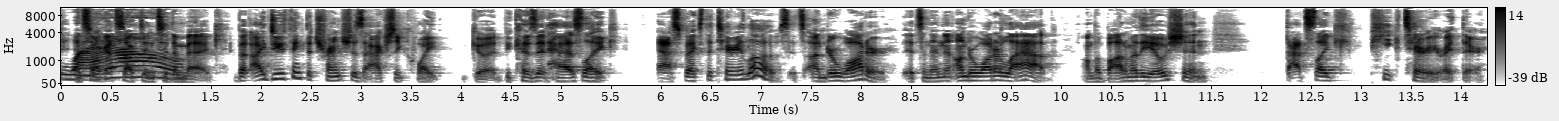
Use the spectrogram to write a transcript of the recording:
Wow. And so I got sucked into the Meg. But I do think the trench is actually quite good because it has like aspects that Terry loves. It's underwater. It's in an underwater lab on the bottom of the ocean. That's like peak Terry right there.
